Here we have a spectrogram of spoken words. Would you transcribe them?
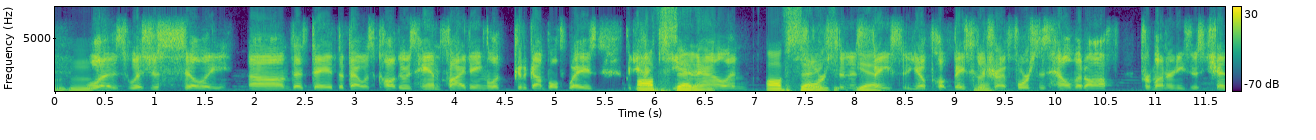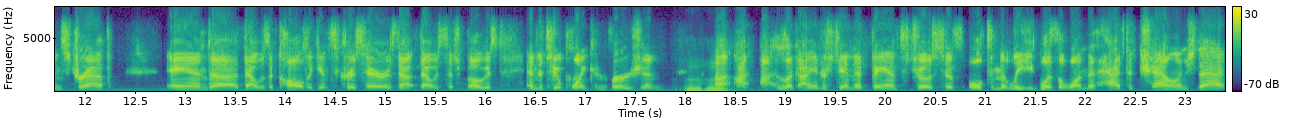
Mhm. was was just silly um, that they that that was called. It was hand fighting. Look, could have gone both ways. But you had Offsetting. Keenan Allen Offsetting. forcing his Yeah. face, you know, basically Yeah. trying to force his helmet off from underneath his chin strap. And uh, that was a call against Chris Harris. That that was such bogus. And the two point conversion. Mhm. Uh, I, I, look, I understand that Vance Joseph ultimately was the one that had to challenge that,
